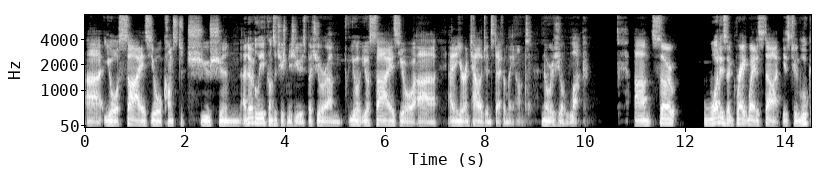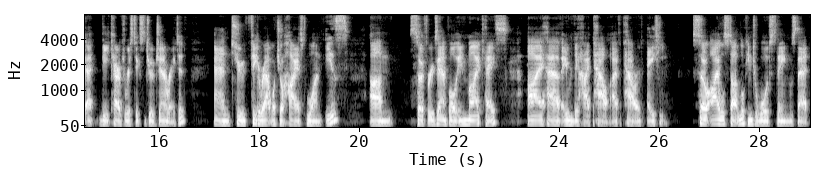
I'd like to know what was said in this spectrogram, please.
Uh, your size, your constitution. I don't believe constitution is used, but your um your your size, your uh and your intelligence definitely aren't. Nor is your luck. Um, so what is a great way to start is to look at the characteristics that you have generated and to figure out what your highest one is. Um, so, for example, in my case, I have a really high power. I have a power of 80. So I will start looking towards things that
